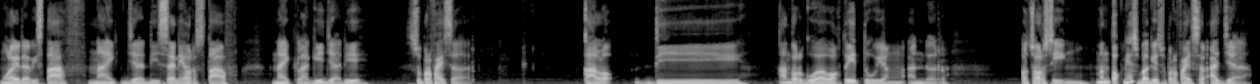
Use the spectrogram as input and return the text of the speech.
mulai dari staff, naik jadi senior staff, naik lagi jadi supervisor. Kalau di kantor gue waktu itu yang under outsourcing, mentoknya sebagai supervisor aja.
